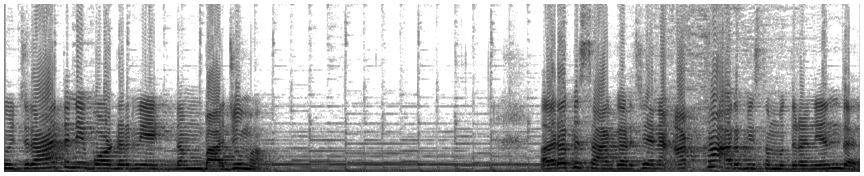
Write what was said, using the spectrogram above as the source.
ગુજરાતની બોર્ડરની એકદમ બાજુમાં અરબ સાગર છે અને આખા અરબી સમુદ્રની અંદર.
